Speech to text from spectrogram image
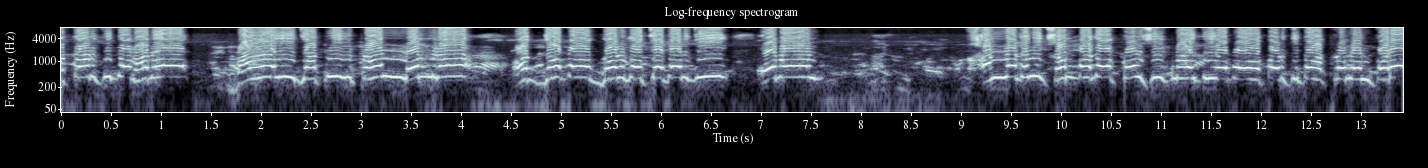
অতর্কিত ভাবে বাঙালি জাতির প্রাণ নোমরা অধ্যাপক গর্গ চ্যাটার্জি এবং সাংগঠনিক সম্পাদক কৌশিক মাইতি ওপর অতর্কিত আক্রমণ করে।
